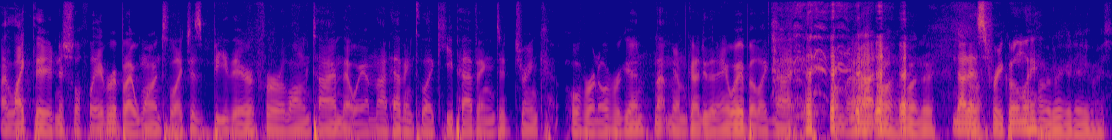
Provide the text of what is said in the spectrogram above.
I like the initial flavor, but I want to like just be there for a long time. That way, I'm not having to like keep having to drink over and over again. Not I mean, I'm going to do that anyway, but like not I'm, not, I'm, gonna- I'm, gonna- not as frequently. I'm gonna drink it anyways.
